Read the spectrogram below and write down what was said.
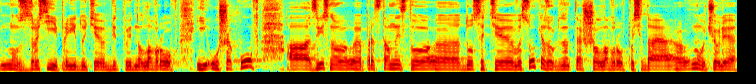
ну з Росії приїдуть відповідно Лавров і Ушаков. Звісно, представництво досить високе, з огляду на те, що Лавров посідає, ну очолює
